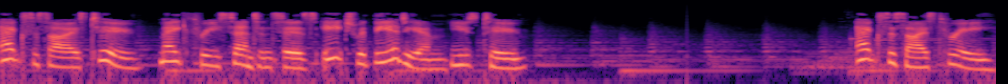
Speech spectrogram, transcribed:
Exercise 2. Make three sentences, each with the idiom used to. Exercise 3.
